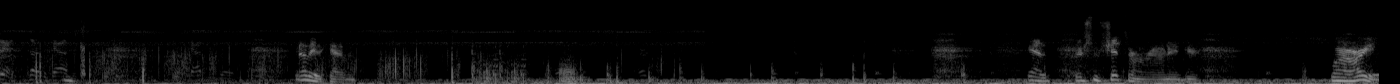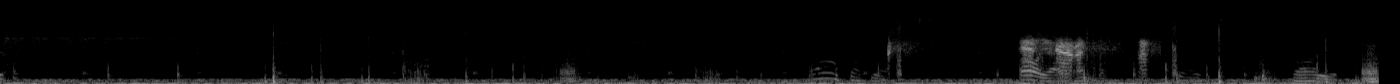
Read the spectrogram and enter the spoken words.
Yeah, it's not the cat. The cat's good. That'll be the cabin. Yeah, there's some shit thrown around in here. Where are you? Oh, fuck yeah. Oh yeah. Yeah, okay. Where are you?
